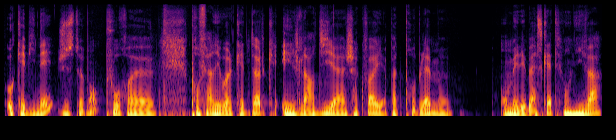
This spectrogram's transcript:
au cabinet justement pour euh, pour faire des walk and talk. Et je leur dis à chaque fois il y a pas de problème. On met les baskets et on y va.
